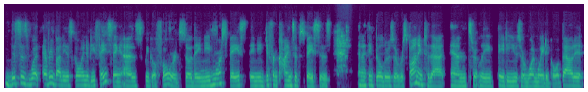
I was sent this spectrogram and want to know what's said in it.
this is what everybody is going to be facing as we go forward. So they need more space, they need different kinds of spaces. And I think builders are responding to that. And certainly ADUs are one way to go about it.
